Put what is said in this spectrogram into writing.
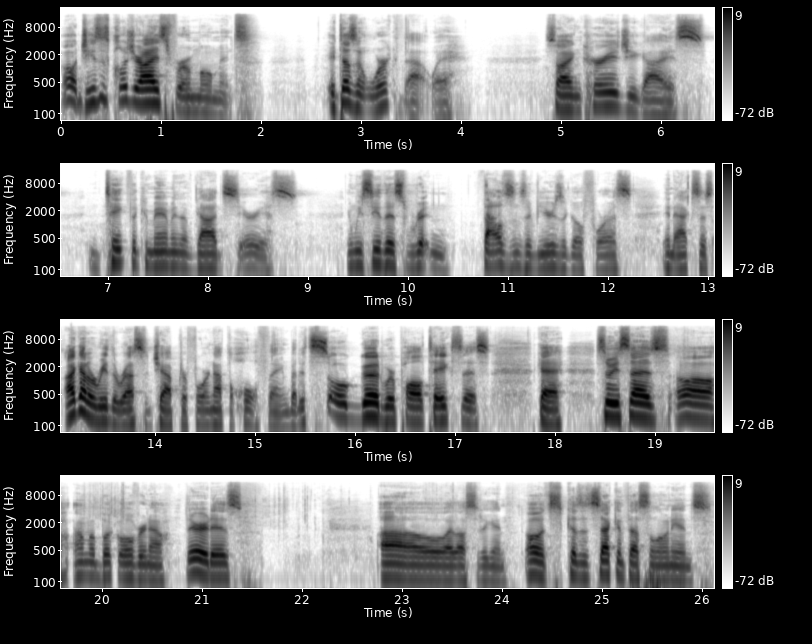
Oh, Jesus, close your eyes for a moment. It doesn't work that way. So I encourage you guys, take the commandment of God serious. And we see this written thousands of years ago for us in Exodus. I got to read the rest of chapter 4, not the whole thing, but it's so good where Paul takes this. Okay, so he says, Oh, I'm a book over now. There it is. Oh, I lost it again. Oh, it's because it's Second Thessalonians.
